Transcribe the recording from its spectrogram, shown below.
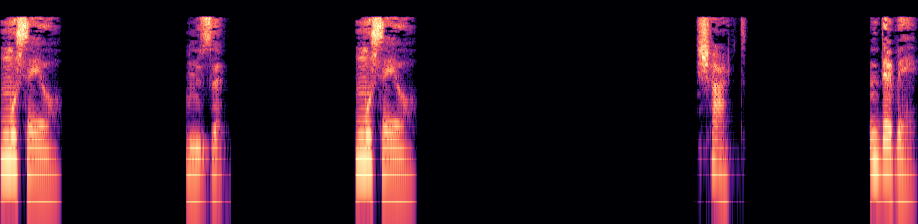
Museo. Museo. şart Debe.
